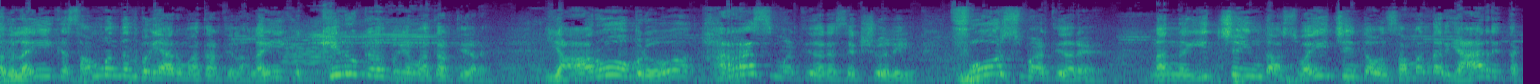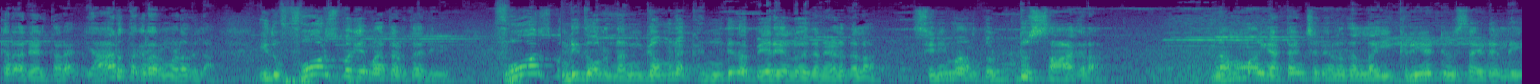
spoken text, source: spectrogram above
ಅದು ಲೈಂಗಿಕ ಸಂಬಂಧದ ಬಗ್ಗೆ ಯಾರು ಮಾತಾಡ್ತಿಲ್ಲ. ಲೈಂಗಿಕ ಕಿರುಕುಳದ ಬಗ್ಗೆ ಮಾತಾಡ್ತಿದ್ದಾರೆ. ಯಾರೋ ಒಬ್ರು ಹರಸ್ ಮಾಡ್ತಿದ್ದಾರೆ ಸೆಕ್ಷುವಲಿ ಫೋರ್ಸ್ ಮಾಡ್ತಿದ್ದಾರೆ. ನನ್ನ ಇಚ್ಛೆಯಿಂದ ಸ್ವ ಇಚ್ಛೆಯಿಂದ ಒಂದು ಸಂಬಂಧ ಯಾರು ತಕರಾರು ಹೇಳ್ತಾರೆ? ಯಾರು ತಕರಾರು ಮಾಡೋದಿಲ್ಲ. ಇದು ಫೋರ್ಸ್ ಬಗ್ಗೆ ಮಾತಾಡ್ತಾ ಇದ್ದೀವಿ ಫೋರ್ಸ್ ಖಂಡಿತವಾಗ್ಲು ನನ್ನ ಗಮನ ಖಂಡಿತ ಬೇರೆ ಎಲ್ಲೋ ಇದನ್ನು ಹೇಳ್ದಲ್ಲ ಸಿನಿಮಾ ದೊಡ್ಡ ಸಾಗರ. ನಮ್ಮ ಅಟೆನ್ಷನ್ ಇರೋದೆಲ್ಲ ಈ ಕ್ರಿಯೇಟಿವ್ ಸೈಡಲ್ಲಿ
